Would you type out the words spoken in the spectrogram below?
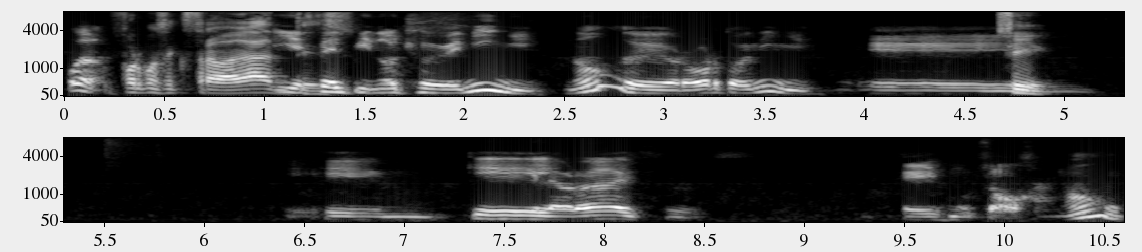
Bueno, formas extravagantes. Y está el Pinocho de Benigni, ¿no? De Roberto Benigni. Eh, sí. que la verdad es, es, muy floja, ¿no? Es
